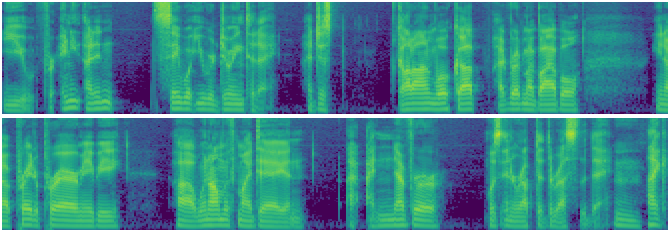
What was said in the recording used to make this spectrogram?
you for any I didn't say what you were doing today. I just got on, woke up, I read my Bible, you know, I prayed a prayer maybe, uh, went on with my day and I, I never was interrupted the rest of the day. Mm. Like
